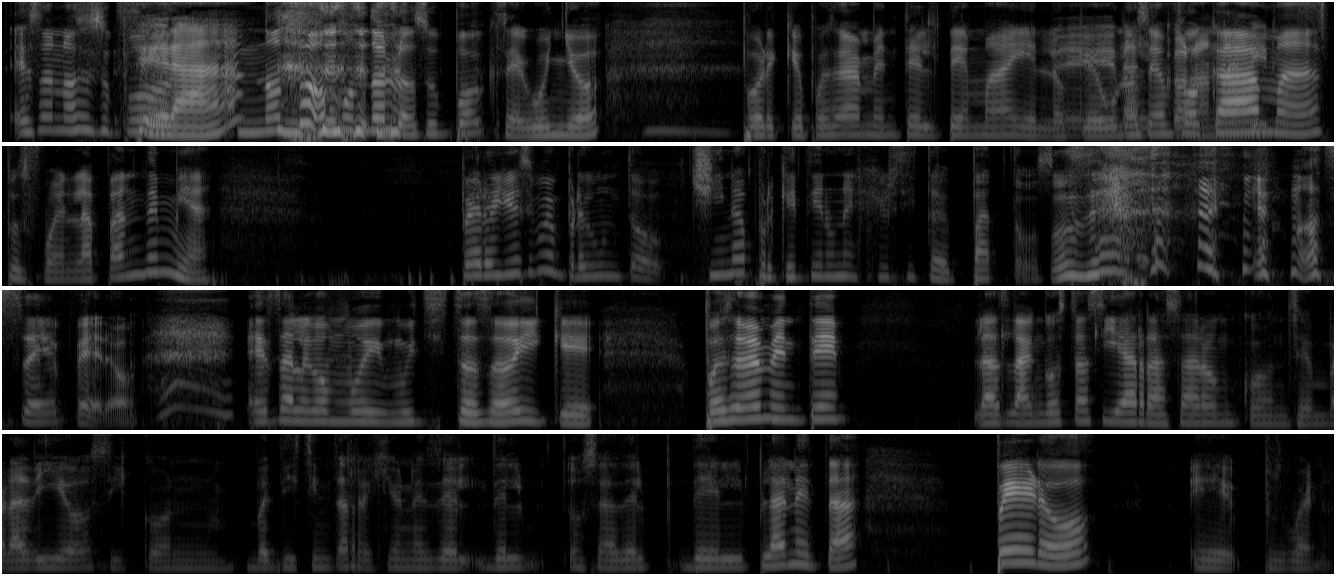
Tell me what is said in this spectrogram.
eso no se supo. ¿Será? No todo el mundo lo supo, según yo, porque pues obviamente el tema y en lo que uno se enfocaba más, pues fue en la pandemia. Pero yo sí me pregunto, ¿China por qué tiene un ejército de patos? O sea, yo no sé, pero es algo muy, muy chistoso y que, pues obviamente, las langostas sí arrasaron con sembradíos y con distintas regiones del, del, o sea, del, del planeta, pero, eh, pues bueno,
